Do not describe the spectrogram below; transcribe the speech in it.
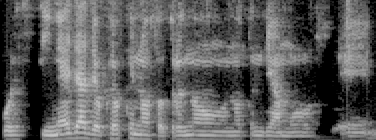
Pues sin ella yo creo que nosotros no, no tendríamos eh,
